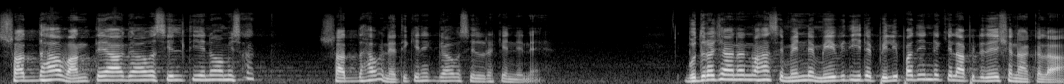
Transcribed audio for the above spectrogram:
ශ්‍රද්ධා වන්තයා ගාව සිල් තියෙනවා මිසක් ශ්‍රද්ධාව නැති කෙනෙක් ගාව සිල් රැකෙන්නේ නෑ. බුදුරජාණන් වහන්සේ මෙන්න මේ විදිහට පිළිපදින්න කියලා අපිට දේශනා කළා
